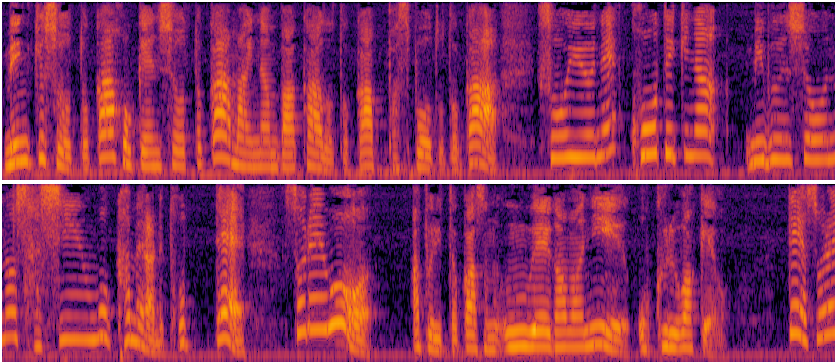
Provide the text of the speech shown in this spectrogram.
免許証とか保険証とかマイナンバーカードとかパスポートとか、そういうね、公的な身分証の写真をカメラで撮って、それをアプリとかその運営側に送るわけよ。で、それ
